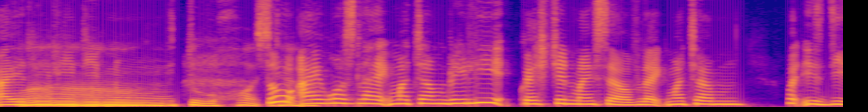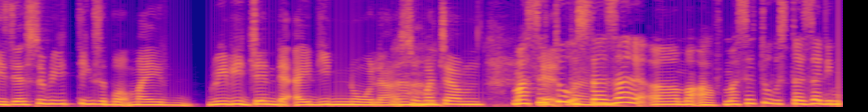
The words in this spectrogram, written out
I really didn't know. Itu hot. So dia. I was like macam really question myself. Like macam what is this? There's so many things about my religion that I didn't know lah. So Aha. macam masa tu time. ustazah uh, maaf, masa tu ustazah 15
